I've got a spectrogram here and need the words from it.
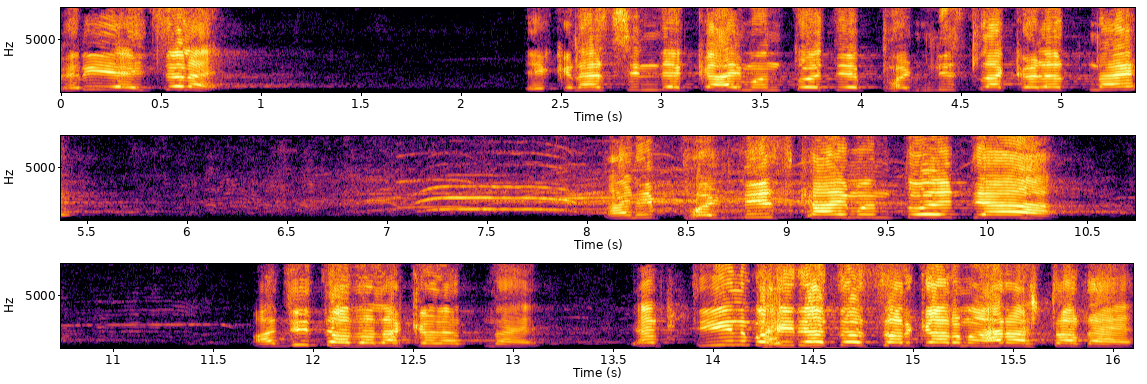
घरी यायचं नाही. एकनाथ शिंदे काय म्हणतोय ते फडणीसला कळत नाही. आणि फडणीस काय म्हणतोय त्या अजितदादाला कळत नाही. या तीन बहिऱ्याचं सरकार महाराष्ट्रात आहे.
